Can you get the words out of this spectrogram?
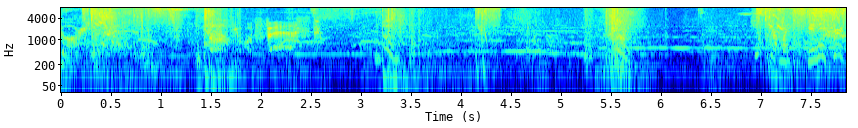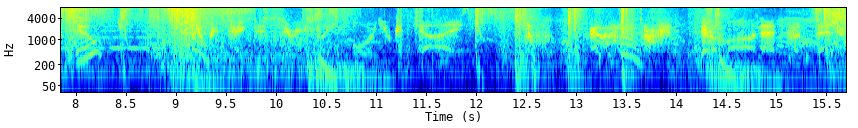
Guard. You were fast. He's got my finishers too? You can take this seriously, or you can die. Come on, that's pathetic.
